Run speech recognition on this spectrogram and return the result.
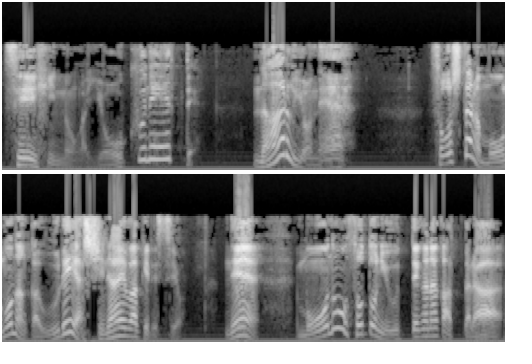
製品の方が良くねーって、なるよね。そうしたら物なんか売れやしないわけですよ。ねえ物を外に売ってがなかったら、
